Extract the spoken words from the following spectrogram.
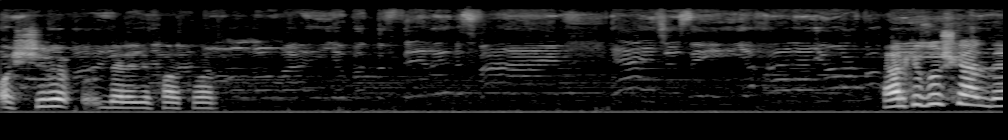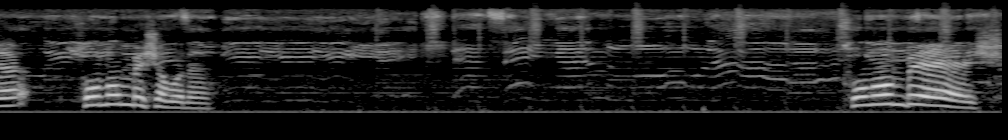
aşırı derece fark var. Herkes hoş geldi. Son 15 abone. Son 15.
